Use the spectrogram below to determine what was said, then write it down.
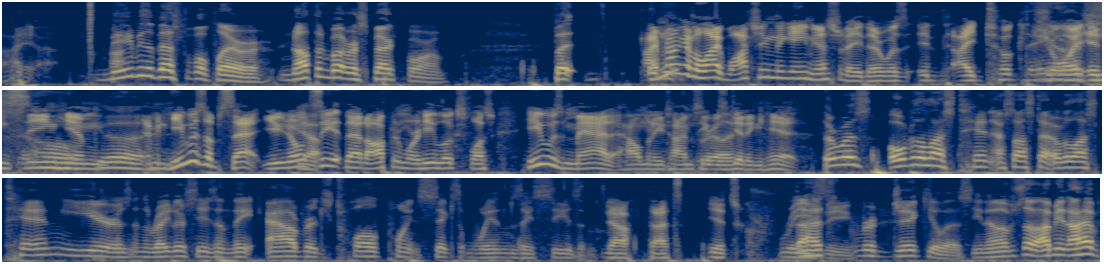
I, uh, Maybe the best football player. Nothing but respect for him. But I'm not gonna lie. Watching the game yesterday, there was it, I took They joy are in seeing him. good. I mean, he was upset. You don't Yeah. see it that often where he looks flushed. He was mad at how many times he was Really? getting hit. There was over the last ten. I saw a stat over the last ten years in the regular season, they averaged twelve point six wins a season. Yeah, that's it's That's crazy. ridiculous, you know. So I mean, I have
